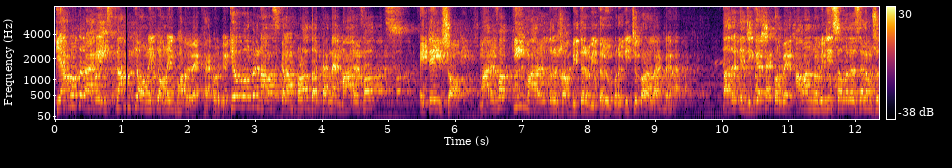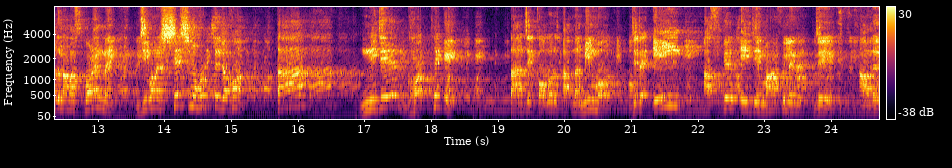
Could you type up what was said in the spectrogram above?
কেয়ামতের আগে ইসলামকে অনেকে অনেক ভাবে ব্যাখ্যা করবে। কেউ বলবে নামাজ কালাম পড়ার দরকার নাই, মারেফত এটাই সব। মারেফত কি? মারেফত সব ভিতরে ভিতরে, উপরে কিছু করা লাগবে না। তাদেরকে জিজ্ঞাসা করবেন, আমার নবীজি সাল্লাহ সাল্লাম শুধু নামাজ পড়েন নাই, জীবনের শেষ মুহূর্তে যখন তার নিজের ঘর থেকে তার যে কবর, আপনার মিম্বর, যেটা এই আজকের এই যে মাহফিলের যে আমাদের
